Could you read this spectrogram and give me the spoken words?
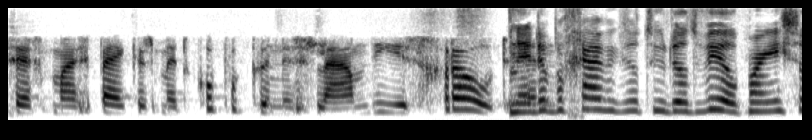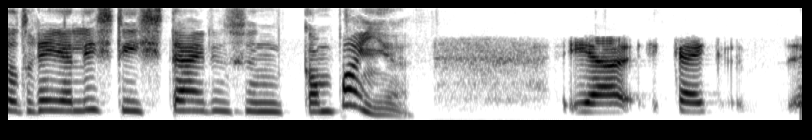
zeg maar spijkers met koppen kunnen slaan, die is groot. Nee, dan begrijp ik dat u dat wilt. Maar is dat realistisch tijdens een campagne? Ja, kijk, uh,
